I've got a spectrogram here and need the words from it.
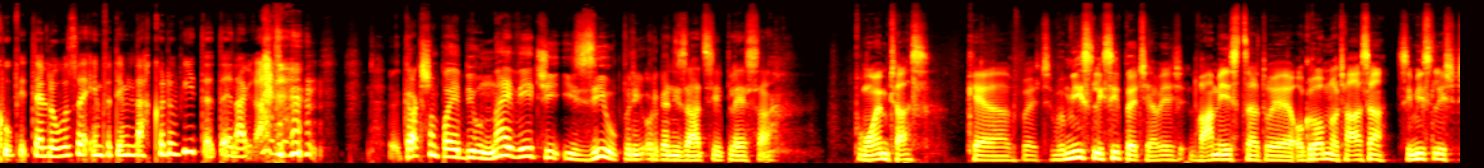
kupite loze in potem lahko dobite te nagrade. Kakšen pa je bil največji izziv pri organizaciji plesa? Po mojem času, ker več, v mislih si peče, ja, veš, dva meseca, to je ogromno časa, si misliš,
